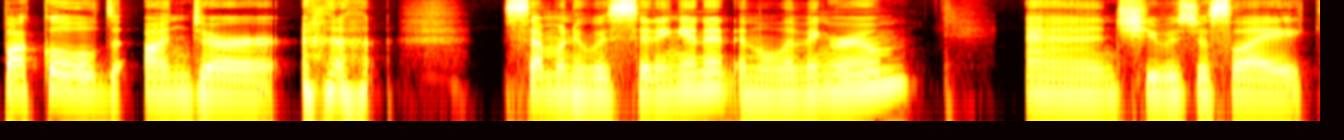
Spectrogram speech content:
buckled under someone who was sitting in it in the living room, and she was just like,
